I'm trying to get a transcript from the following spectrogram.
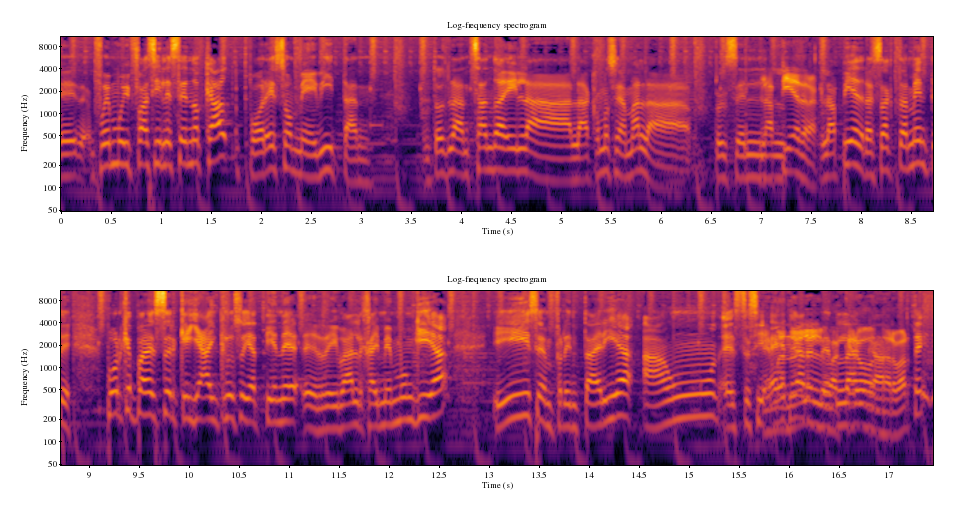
eh, fue muy fácil este knockout, por eso me evitan. Entonces lanzando ahí la, la ¿cómo se llama? La, pues el, La piedra. La piedra, exactamente. Porque parece ser que ya incluso ya tiene el rival Jaime Munguía y se enfrentaría a un, este sí, Emanuel el vaquero Narvarte.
